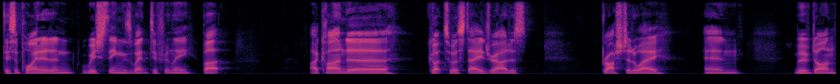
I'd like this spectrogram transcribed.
disappointed and wish things went differently. But I kind of got to a stage where I just brushed it away and moved on.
